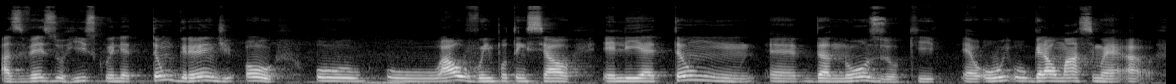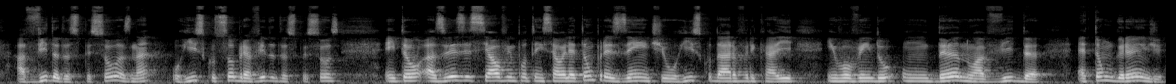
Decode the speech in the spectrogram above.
Às vezes o risco ele é tão grande ou o, o alvo em potencial ele é tão é, danoso que é, o, o grau máximo é a, a vida das pessoas, né? O risco sobre a vida das pessoas. Então, às vezes esse alvo em potencial ele é tão presente, o risco da árvore cair envolvendo um dano à vida é tão grande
